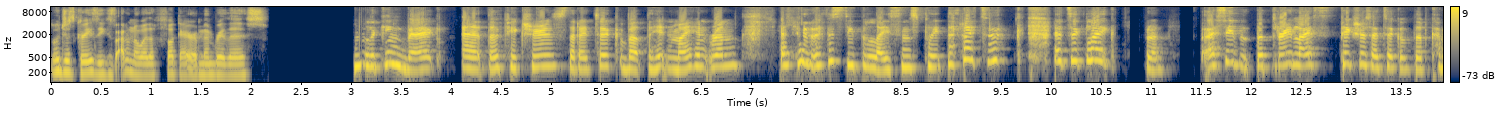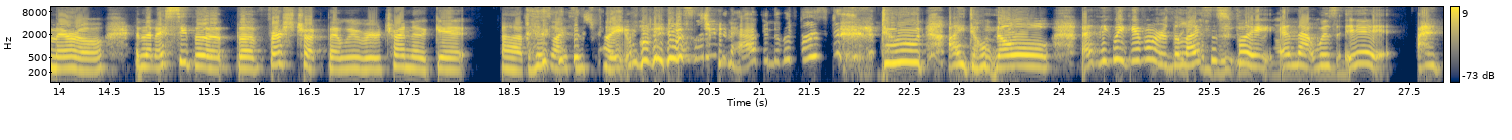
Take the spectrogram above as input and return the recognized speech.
Which is crazy because I don't know why the fuck I remember this. Looking back at the pictures that I took about the hit and my hint run, and I see the license plate that I took. I took like. I see the, the three lic- pictures I took of the Camaro, and then I see the the first truck that we were trying to get uh, his license plate when he was What even happened to the first? Dude, I don't know. I think we gave her the like, license plate, and that was it. I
